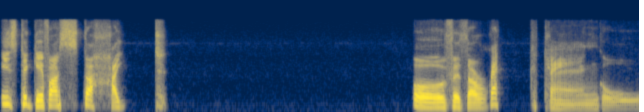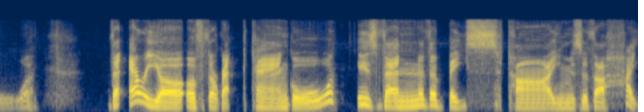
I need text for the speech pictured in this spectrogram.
is to give us the height of the rectangle. The area of the rectangle is then the base times the height.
